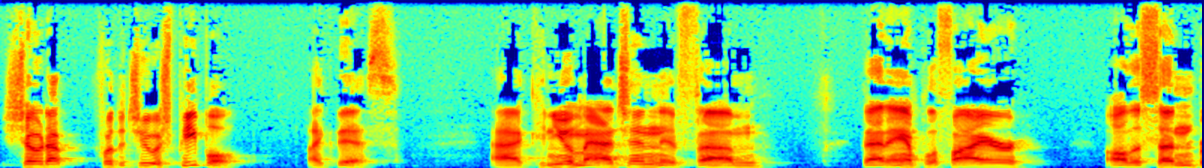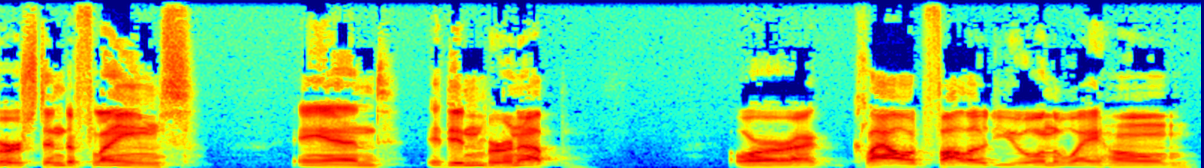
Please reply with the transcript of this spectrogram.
showed up for the Jewish people like this. Uh, can you imagine if um, that amplifier all of a sudden burst into flames and it didn't burn up? Or a cloud followed you on the way home?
